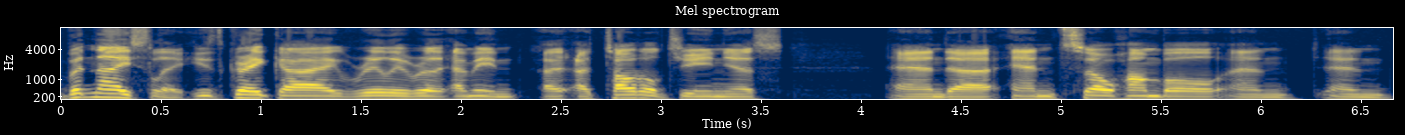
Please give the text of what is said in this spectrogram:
but nicely. He's a great guy, really, really. I mean, a, a total genius, and uh, and so humble, and and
